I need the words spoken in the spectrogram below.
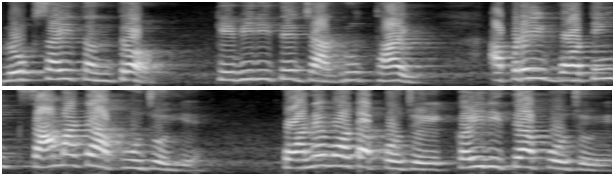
લોકશાહી તંત્ર કેવી રીતે જાગૃત થાય આપણે વોટિંગ શા માટે આપવું જોઈએ કોને વોટ આપવો જોઈએ કઈ રીતે આપવો જોઈએ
